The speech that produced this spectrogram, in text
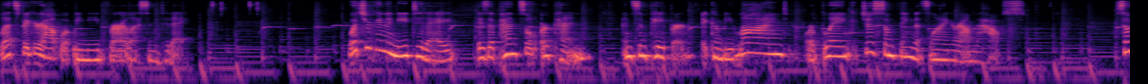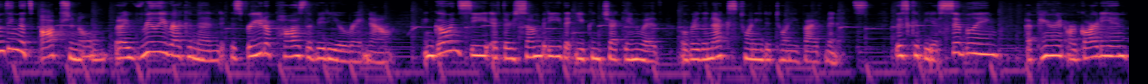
Let's figure out what we need for our lesson today. What you're going to need today is a pencil or pen and some paper. It can be lined or blank, just something that's lying around the house. Something that's optional, but I really recommend, is for you to pause the video right now and go and see if there's somebody that you can check in with over the next 20 to 25 minutes. This could be a sibling, a parent or guardian,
